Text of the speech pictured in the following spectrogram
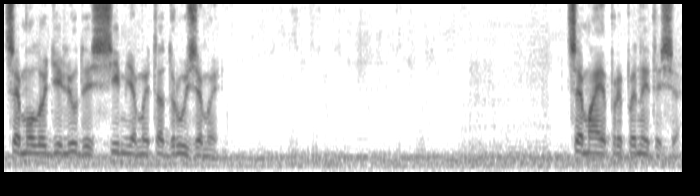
Це молоді люди з сім'ями та друзями. Це має припинитися.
